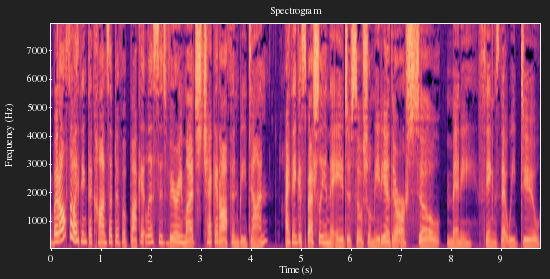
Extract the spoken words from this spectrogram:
But also, I think the concept of a bucket list is very much check it off and be done. I think, especially in the age of social media, there are so many things that we do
